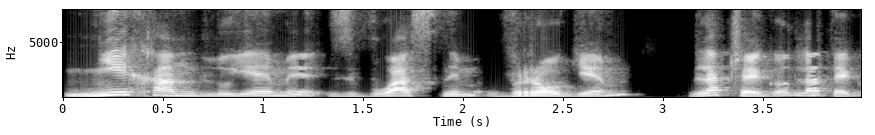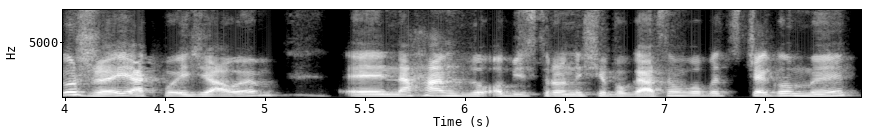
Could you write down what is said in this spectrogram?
Nie handlujemy z własnym wrogiem. Dlaczego? Dlatego, że jak powiedziałem, na handlu obie strony się bogacą, wobec czego my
